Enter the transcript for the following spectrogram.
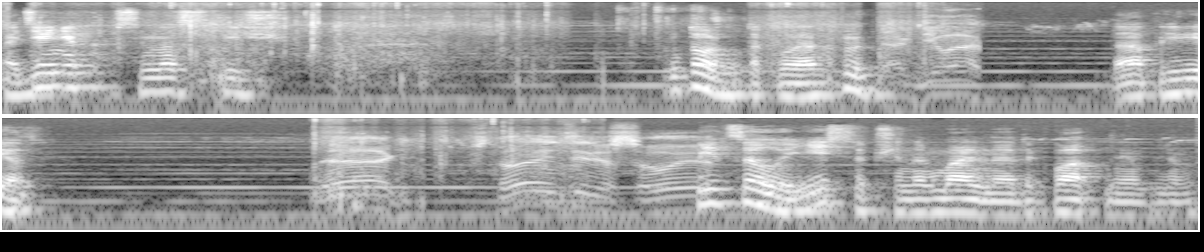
А денег 17 тысяч. Ну, тоже такое. Как дела? Да, привет. Так, что интересует? Прицелы есть вообще нормальные, адекватные, блин?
